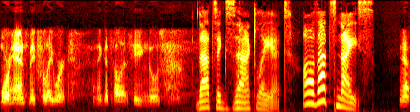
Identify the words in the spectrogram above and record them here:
more hands make for light work. I think that's how that saying goes. That's exactly it. Oh, that's nice. Yeah.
